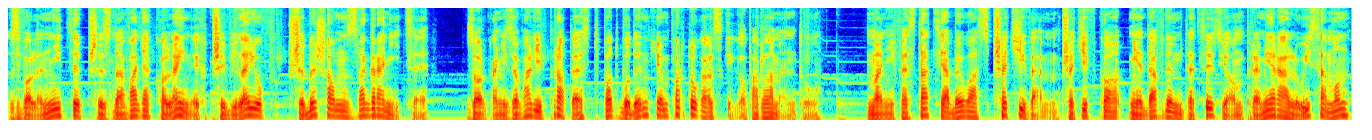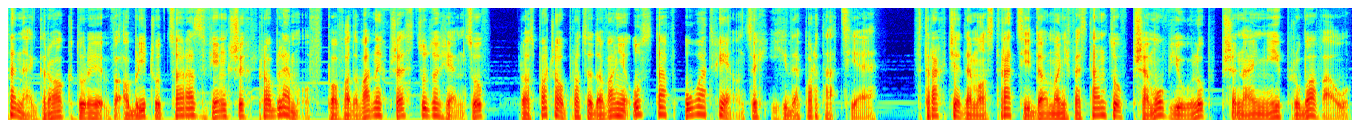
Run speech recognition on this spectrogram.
zwolennicy przyznawania kolejnych przywilejów przybyszom z zagranicy zorganizowali protest pod budynkiem portugalskiego parlamentu. Manifestacja była sprzeciwem przeciwko niedawnym decyzjom premiera Luisa Montenegro, który w obliczu coraz większych problemów powodowanych przez cudzoziemców rozpoczął procedowanie ustaw ułatwiających ich deportację. W trakcie demonstracji do manifestantów przemówił lub przynajmniej próbował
